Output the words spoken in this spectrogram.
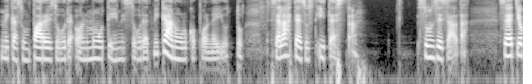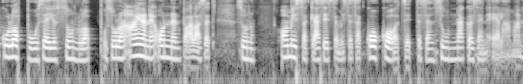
mikä sun parisuhde on, muut ihmissuhdet, mikään ulkopuolinen juttu. Se lähtee susta itsestä, sun sisältä. Se, että joku loppuu, se ei ole sun loppu. Sulla on aina ne onnenpalaset sun omissa käsissä, mistä sä kokoot sitten sen sun näköisen elämän.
